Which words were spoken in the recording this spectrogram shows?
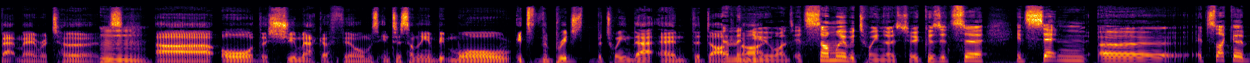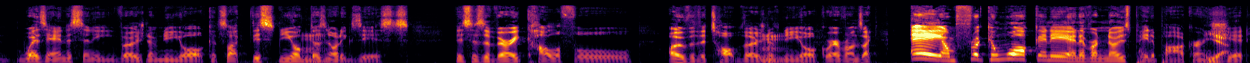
Batman Returns Mm. uh, or the Schumacher films into something a bit more. It's the bridge between that and the Dark and the Knight. new ones. It's somewhere between those two because it's a it's set in uh it's like a Wes Anderson-y version of New York. It's like this New York Hmm. does not exist. This is a very colorful, over the top version Hmm. of New York where everyone's like, "Hey, I'm freaking walking here," and everyone knows Peter Parker and Yeah. shit.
